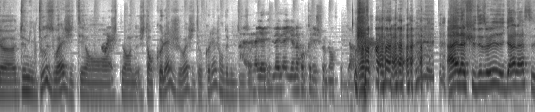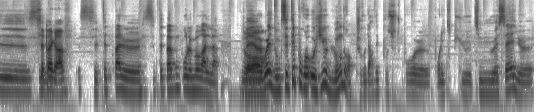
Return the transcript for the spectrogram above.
euh, 2012, ouais. J'étais en, Ouais. j'étais en, j'étais en collège, ouais. J'étais au collège en 2012. Ah, ouais. Là, il y, a- là, là, il y en a compris les cheveux blancs, je peux te dire. ah là, je suis désolé, les gars. Là, c'est. C'est pas grave. C'est peut-être pas le. C'est peut-être pas bon pour le moral là. Mais euh, Oh. ouais, donc c'était pour au JO de Londres. Je regardais pour, surtout pour, euh, pour l'équipe euh, Team USA, euh,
